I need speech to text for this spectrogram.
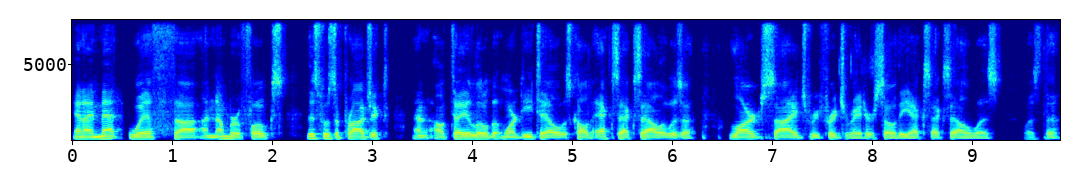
And I met with uh, a number of folks. This was a project, and I'll tell you a little bit more detail. It was called XXL. It was a large size refrigerator. So the XXL was, was the,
